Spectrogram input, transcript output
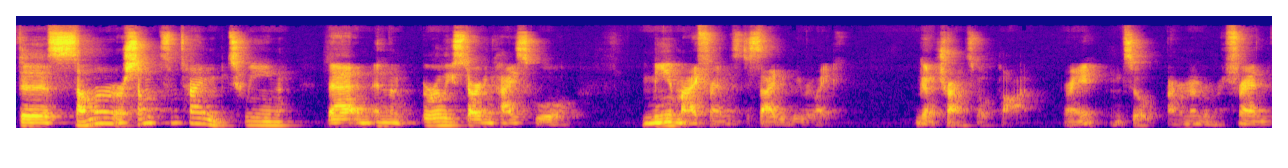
the summer or some sometime between that and, and the early starting high school, me and my friends decided we were like gonna try and smoke pot. Right. And so I remember my friend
